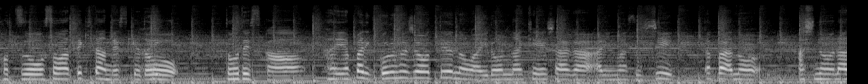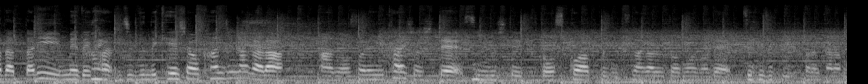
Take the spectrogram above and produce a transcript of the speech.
コツを教わってきたんですけど、はいどうですか、はい、やっぱりゴルフ場っていうのはいろんな傾斜がありますしやっぱあの足の裏だったり目で、はい、自分で傾斜を感じながらあのそれに対処してスイングしていくとスコアアップにつながると思うのでぜひぜひこれからも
